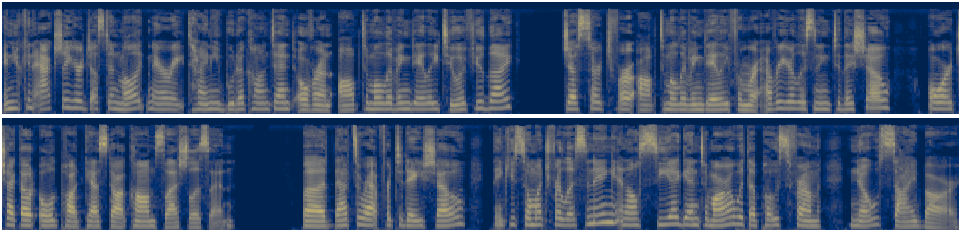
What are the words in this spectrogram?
And you can actually hear Justin Malik narrate Tiny Buddha content over on Optimal Living Daily too if you'd like. Just search for Optimal Living Daily from wherever you're listening to this show or check out oldpodcast.com slash listen. But that's a wrap for today's show. Thank you so much for listening, and I'll see you again tomorrow with a post from No Sidebar,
